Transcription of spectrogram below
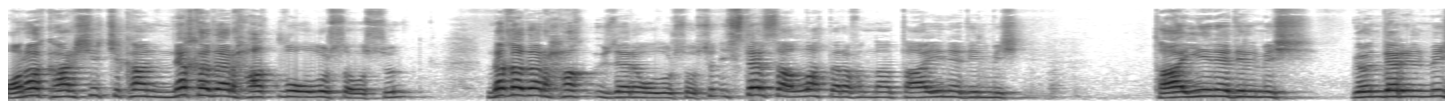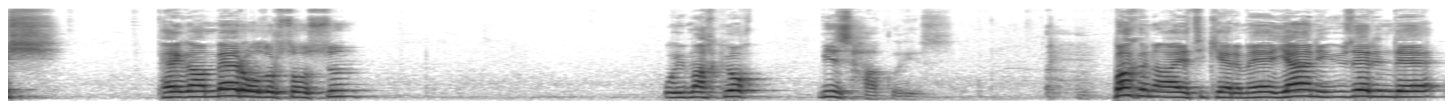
ona karşı çıkan ne kadar haklı olursa olsun, ne kadar hak üzere olursa olsun, isterse Allah tarafından tayin edilmiş, tayin edilmiş, gönderilmiş peygamber olursa olsun, uymak yok, biz haklıyız. Bakın ayeti kerimeye yani üzerinde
